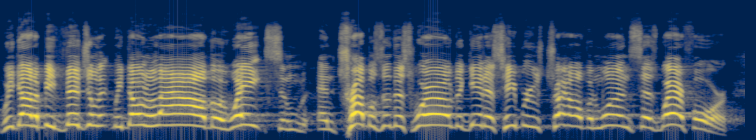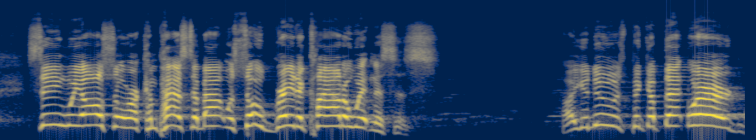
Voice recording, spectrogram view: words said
We got to be vigilant. We don't allow the weights and, and troubles of this world to get us. Hebrews 12 and 1 says, Wherefore, seeing we also are compassed about with so great a cloud of witnesses. All you do is pick up that word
